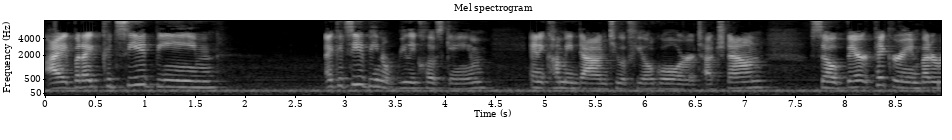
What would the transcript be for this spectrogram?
I but I could see it being I could see it being a really close game and it coming down to a field goal or a touchdown. So Barrett Pickering better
